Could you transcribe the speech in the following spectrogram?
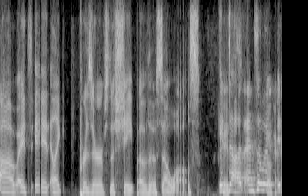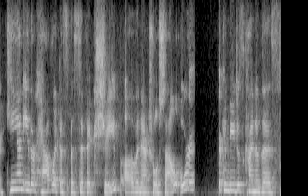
Um, it's it like preserves the shape of those cell walls. It It's- does. And so it, okay. it can either have like a specific shape of an actual shell or it can be just kind of this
